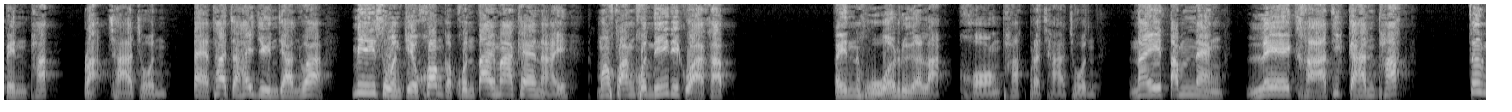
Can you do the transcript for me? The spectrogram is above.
เป็นพักประชาชน แต่ถ้าจะให้ยืนยันว่ามีส่วนเกี่ยวข้องกับคนใต้มากแค่ไหน มาฟังคนนี้ดีกว่าครับ เป็นหัวเรือหลักของพักประชาชน ในตำแหน่งเลขาธิการพักซึ่ง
